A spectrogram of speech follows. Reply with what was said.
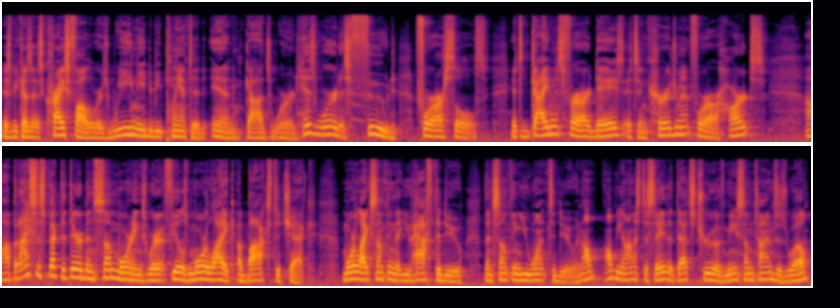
is because as Christ followers, we need to be planted in God's Word. His Word is food for our souls, it's guidance for our days, it's encouragement for our hearts. Uh, but I suspect that there have been some mornings where it feels more like a box to check, more like something that you have to do than something you want to do. And I'll, I'll be honest to say that that's true of me sometimes as well.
